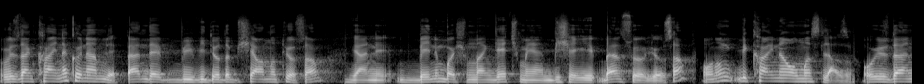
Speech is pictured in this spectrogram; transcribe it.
O yüzden kaynak önemli. Ben de bir videoda bir şey anlatıyorsam yani benim başımdan geçmeyen bir şeyi ben söylüyorsam onun bir kaynağı olması lazım. O yüzden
